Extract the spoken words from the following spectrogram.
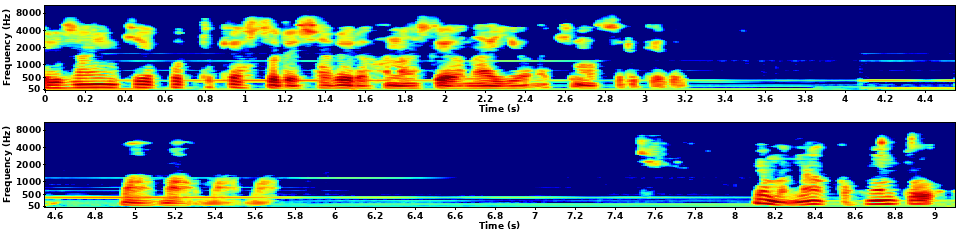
デザイン系ポッドキャストで喋る話ではないような気もするけど。まあまあまあまあ。でもなんかほんと、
